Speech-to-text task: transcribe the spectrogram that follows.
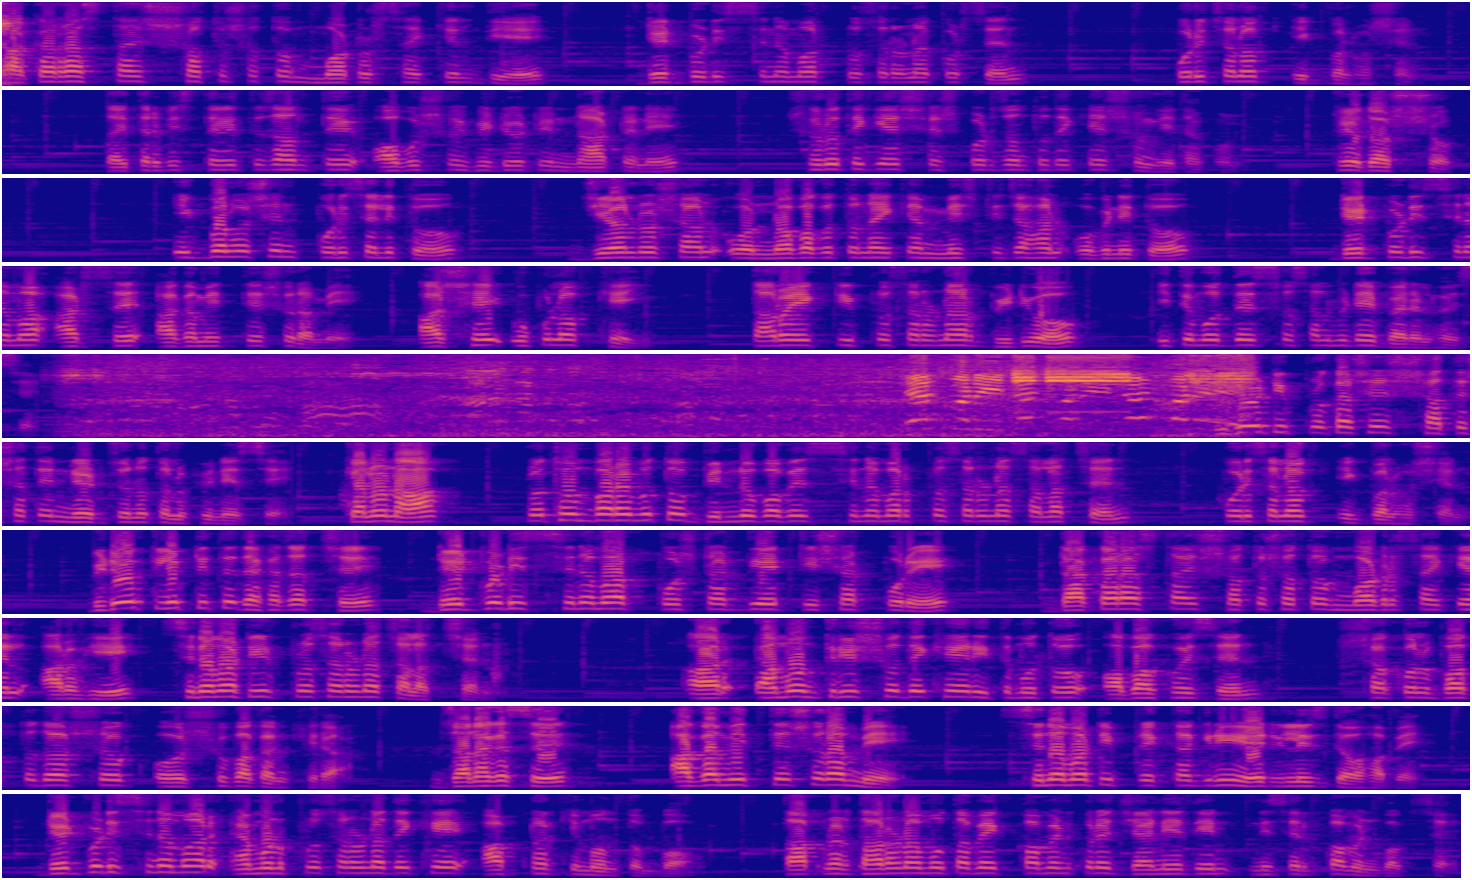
ঢাকার রাস্তায় শত শত মোটরসাইকেল দিয়ে ডেড বডি সিনেমার প্রচারণা করছেন পরিচালক ইকবাল হোসেন। তাই তার বিস্তারিত জানতে অবশ্যই ভিডিওটি না টেনে শুরু থেকে শেষ পর্যন্ত দেখে সঙ্গে থাকুন। প্রিয় দর্শক, ইকবাল হোসেন পরিচালিত জিয়াউল রোশান ও নবাগত নায়িকা মিষ্টি জাহান অভিনীত ডেড বডি সিনেমা আসছে আগামী তেসরা মে। আর সেই উপলক্ষেই তারও একটি প্রচারণার ভিডিও ইতিমধ্যে সোশ্যাল মিডিয়ায় ভাইরাল হয়েছে. ভিডিওটি প্রকাশের সাথে সাথে নেট জনতা লুফে নিয়েছে। কেননা, প্রথমবারের মতো ভিন্নভাবে সিনেমার প্রচারণা চালাচ্ছেন পরিচালক ইকবাল হোসেন। ভিডিও ক্লিপটিতে দেখা যাচ্ছে, ডেড বডি সিনেমার পোস্টার দিয়ে টি শার্ট পরে ঢাকা রাস্তায় শত শত মোটরসাইকেল আরোহী সিনেমাটির প্রচারণা চালাচ্ছেন। আর এমন দৃশ্য দেখে রীতিমতো অবাক হয়েছেন সকল ভক্ত দর্শক ও শুভাকাঙ্ক্ষীরা। জানা গেছে, আগামী তেসরা মে সিনেমাটি প্রেক্ষাগৃহে রিলিজ দেওয়া হবে। ডেড বডি সিনেমার এমন প্রচারণা দেখে আপনার কি মন্তব্য? তা আপনার ধারণা মোতাবেক কমেন্ট করে জানিয়ে দিন নিচের কমেন্ট বক্সে।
